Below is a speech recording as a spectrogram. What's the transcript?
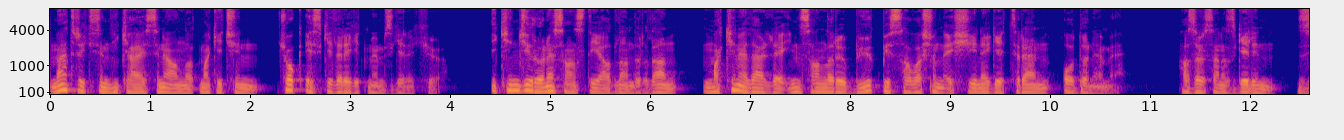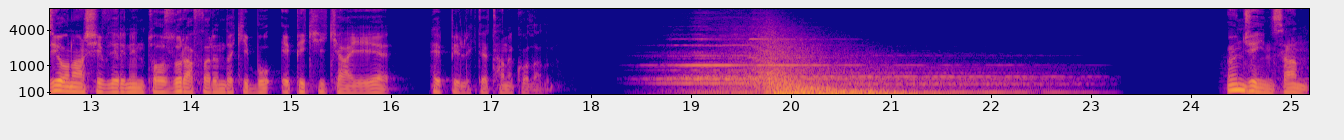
Matrix'in hikayesini anlatmak için çok eskilere gitmemiz gerekiyor. İkinci Rönesans diye adlandırılan makinelerle insanları büyük bir savaşın eşiğine getiren o döneme. Hazırsanız gelin Zion arşivlerinin tozlu raflarındaki bu epik hikayeye hep birlikte tanık olalım. Önce insan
